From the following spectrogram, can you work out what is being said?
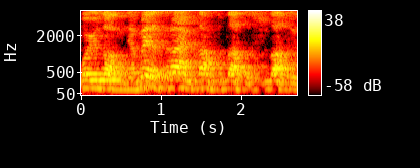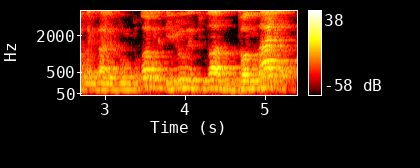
повідомлення, ми збираємо там туди-то, сюди-то і так далі, тому подобне, і люди туди донатять.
